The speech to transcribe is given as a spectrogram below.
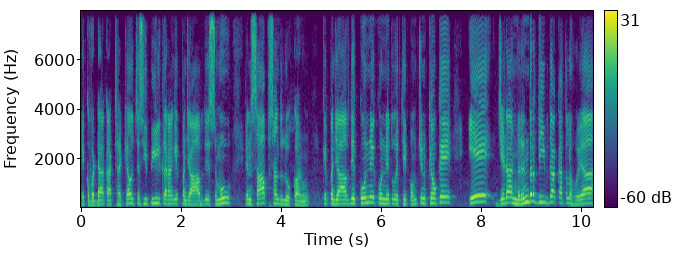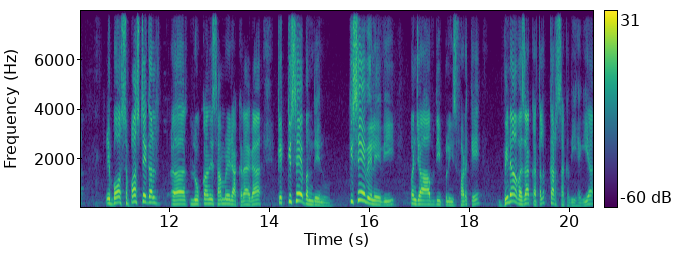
ਇੱਕ ਵੱਡਾ ਇਕੱਠ ਰੱਖਿਆ ਉਹ 'ਚ ਅਸੀਂ ਅਪੀਲ ਕਰਾਂਗੇ ਪੰਜਾਬ ਦੇ ਸਮੂਹ ਇਨਸਾਫ ਪਸੰਦ ਲੋਕਾਂ ਨੂੰ ਕਿ ਪੰਜਾਬ ਦੇ ਕੋਨੇ-ਕੋਨੇ ਤੋਂ ਇੱਥੇ ਪਹੁੰਚਣ, ਕਿਉਂਕਿ ਇਹ ਜਿਹੜਾ ਨਰਿੰਦਰਦੀਪ ਦਾ ਕਤਲ ਹੋਇਆ, ਇਹ ਬਹੁਤ ਸਪਸ਼ਟ ਇਹ ਗੱਲ ਲੋਕਾਂ ਦੇ ਸਾਹਮਣੇ ਰੱਖਦਾ ਹੈਗਾ ਕਿ ਕਿਸੇ ਬੰਦੇ ਨੂੰ ਕਿਸੇ ਵੇਲੇ ਵੀ ਪੰਜਾਬ ਦੀ ਪੁਲਿਸ ਫੜ ਕੇ ਬਿਨਾਂ ਵਜ੍ਹਾ ਕਤਲ ਕਰ ਸਕਦੀ ਹੈਗੀ ਆ।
